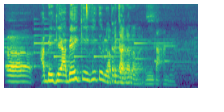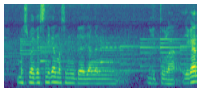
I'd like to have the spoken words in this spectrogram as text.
eh, ABG-ABG gitu loh Tapi jangan lah, Mas. permintaannya Mas Bagas ini kan masih muda, jangan gitulah, ya kan?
